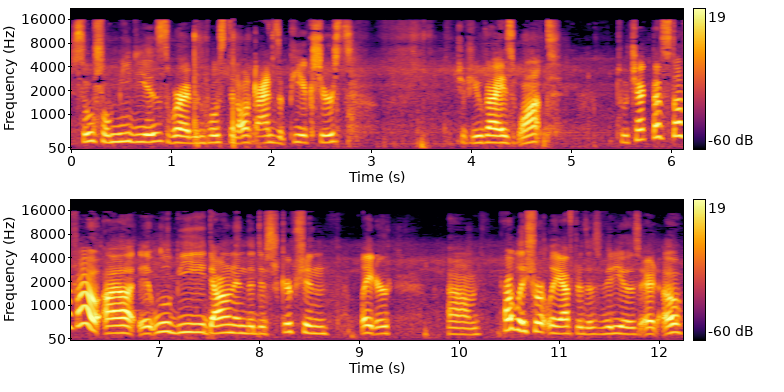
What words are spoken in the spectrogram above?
social medias where I've been posting all kinds of pictures. Which if you guys want to check that stuff out. Uh, it will be down in the description later. Um, probably shortly after this video is aired. Oh,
